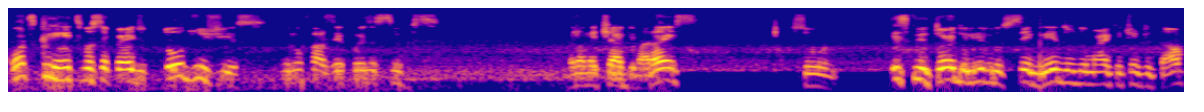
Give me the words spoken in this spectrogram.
Quantos clientes você perde todos os dias por não fazer coisas simples? Meu nome é Tiago Guimarães, sou escritor do livro Segredos do Marketing Digital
